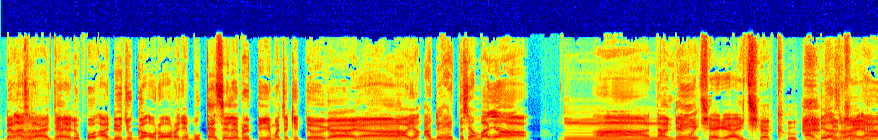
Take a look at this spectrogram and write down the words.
Dan Ah, Azra kan? Jangan lupa Ada juga orang-orang yang bukan selebriti Macam kita kan Ya. Ah, Yang ada haters yang banyak Hmm, Ah, nanti tapi- aku check ya IG aku. Ada Azra Okay. ha.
